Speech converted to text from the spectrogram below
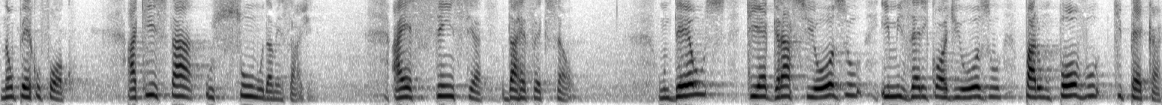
Não perca o foco. Aqui está o sumo da mensagem, a essência da reflexão. Um Deus que é gracioso e misericordioso para um povo que peca,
